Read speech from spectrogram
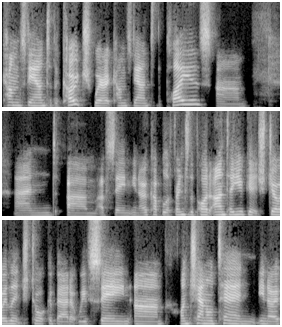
comes down to the coach, where it comes down to the players. Um, and um, I've seen, you know, a couple of friends of the pod, Ante Jukic, Joey Lynch talk about it. We've seen um, on Channel 10, you know,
